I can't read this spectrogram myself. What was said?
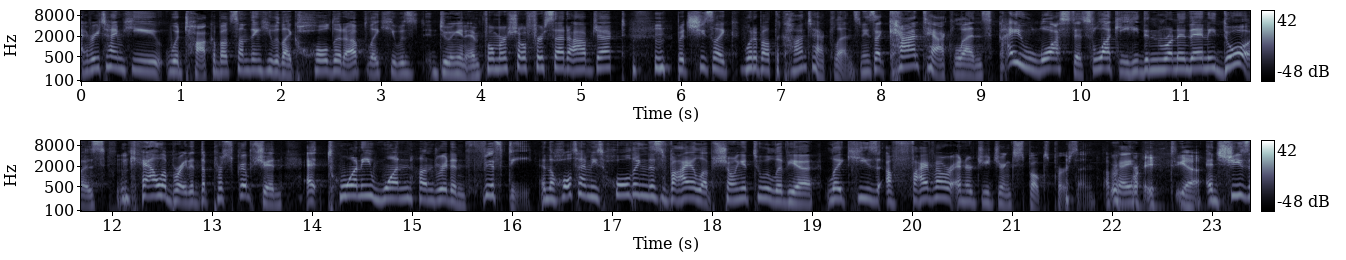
every time he would talk about something, he would like hold it up like he was doing an infomercial for said object. but she's like, "What about the contact lens?" And he's like, "Contact lens. Guy who lost it's lucky he didn't run into any doors. We calibrated the prescription at 2150, and the whole time he's holding this vial up, showing it to Olivia like he's a five-hour energy drink spokesperson. Okay, Right. Yeah. and she's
